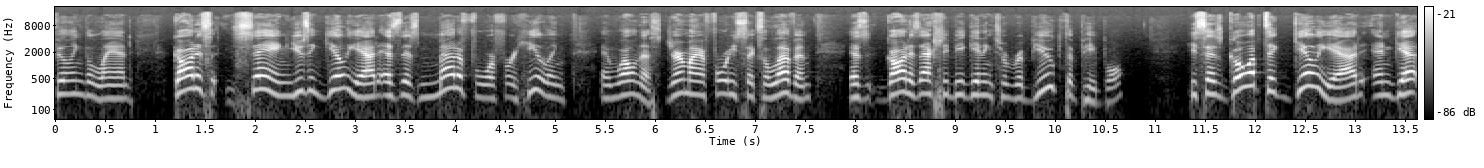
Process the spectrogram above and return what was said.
filling the land. God is saying, using Gilead as this metaphor for healing and wellness. Jeremiah 46 11, as God is actually beginning to rebuke the people, he says, Go up to Gilead and get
